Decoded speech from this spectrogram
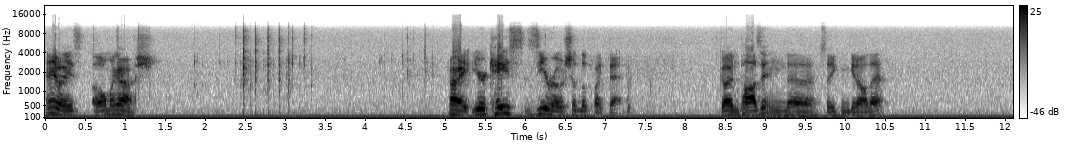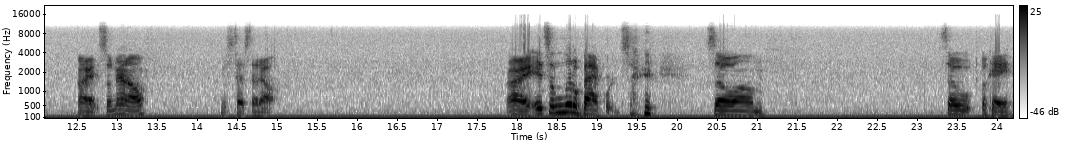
Anyways, oh my gosh. Alright, your case 0 should look like that. Go ahead and pause it and uh, so you can get all that. Alright, so now let's test that out. Alright, it's a little backwards. so, um so, okay.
